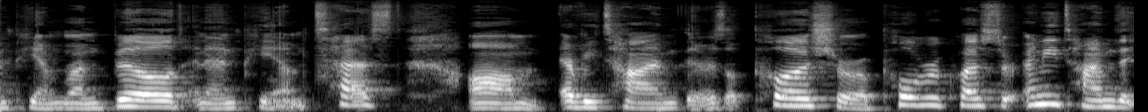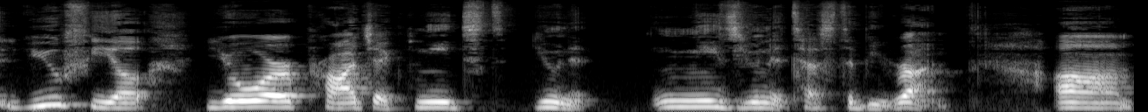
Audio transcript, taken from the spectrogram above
npm run build, and npm test um, every time there's a push or a pull request or any time that you feel your project needs unit needs unit tests to be run. Um,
